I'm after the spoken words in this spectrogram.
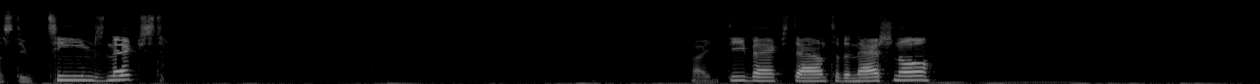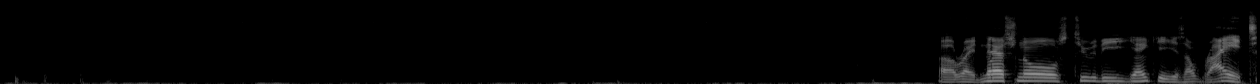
let's do teams next. All right, D-backs down to the National. All right, Nationals to the Yankees. All right.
